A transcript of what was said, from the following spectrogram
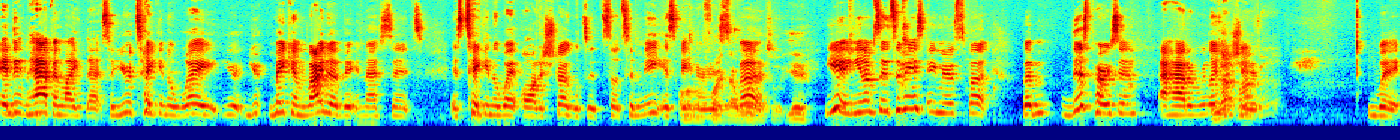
it didn't happen like that. So you're taking away. You're you're making light of it in that sense. It's taking away all the struggle. To, so to me, it's All ignorant as fuck. went into it. Yeah. Yeah, you know what I'm saying. To me, it's ignorant as fuck. But this person, I had a relationship with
